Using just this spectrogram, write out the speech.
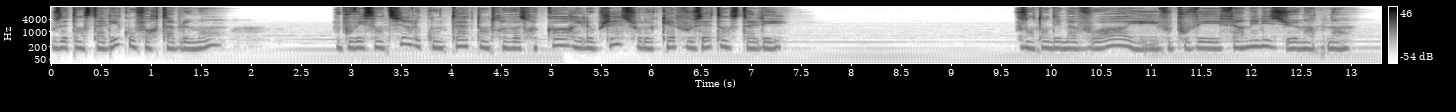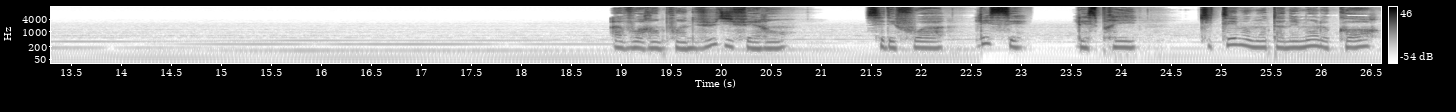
Vous êtes installé confortablement. Vous pouvez sentir le contact entre votre corps et l'objet sur lequel vous êtes installé. Vous entendez ma voix et vous pouvez fermer les yeux maintenant. Avoir un point de vue différent, c'est des fois laisser l'esprit quitter momentanément le corps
